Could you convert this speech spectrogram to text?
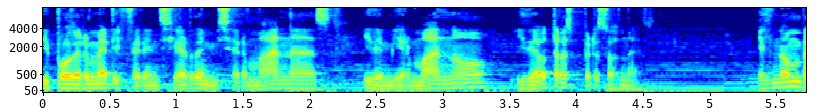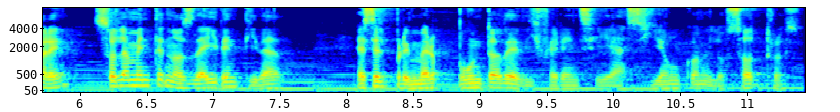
y poderme diferenciar de mis hermanas y de mi hermano y de otras personas. El nombre solamente nos da identidad, es el primer punto de diferenciación con los otros,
